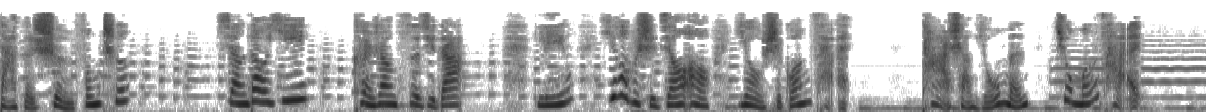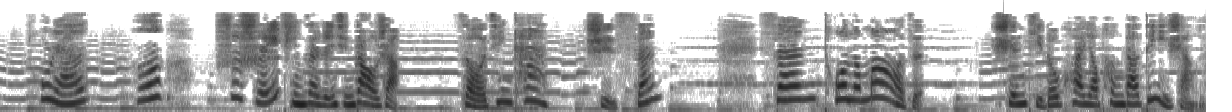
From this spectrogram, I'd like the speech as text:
搭个顺风车。想到一肯让自己搭，零又是骄傲又是光彩，踏上油门就猛踩。突然，嗯，是谁停在人行道上？走近看，是三。三脱了帽子，身体都快要碰到地上了，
